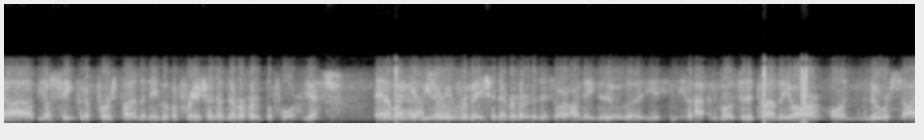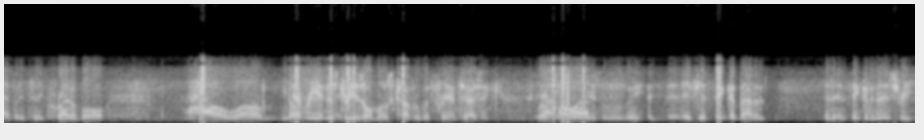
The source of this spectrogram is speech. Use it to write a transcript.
uh, you know seeing for the first time the name of a franchise I've never heard before. Yes. And I'm like, Yeah, get me their information. Never heard of this. Are, are they new? Uh, y- y- most of the time they are on the newer side, but it's incredible how um, you know Every industry is almost covered with franchising. Right. Oh, absolutely. If you think about it and, and think of an industry,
